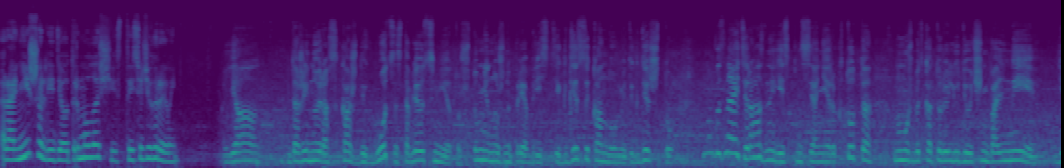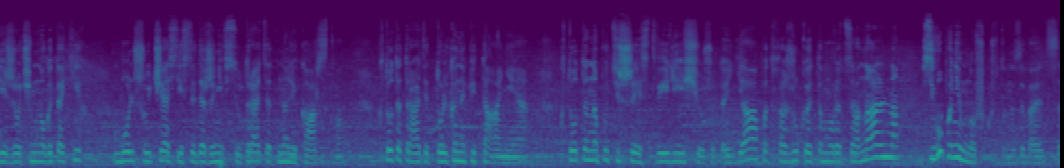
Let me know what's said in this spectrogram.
Раніше Лідія отримувала 6 тисяч гривень. Я даже иной раз каждый год составляю смету, что мне нужно приобрести, где сэкономить, где что. Ну, вы знаете, разные есть пенсионеры. Кто-то, ну, может быть, которые люди очень больные, есть же очень много таких, большую часть, если даже не всю, тратят на лекарства. Кто-то тратит только на питание, кто-то на путешествие или еще что-то. Я подхожу к этому рационально, всего понемножку, что называется.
